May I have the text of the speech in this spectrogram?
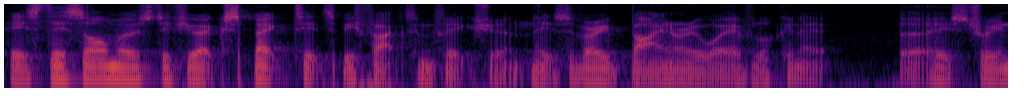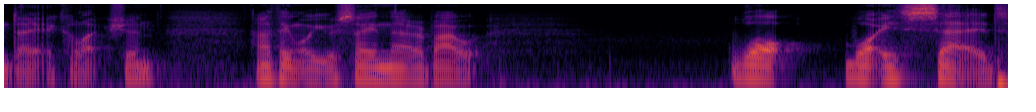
it's this almost if you expect it to be fact and fiction, it's a very binary way of looking at uh, history and data collection. And I think what you were saying there about what what is said,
